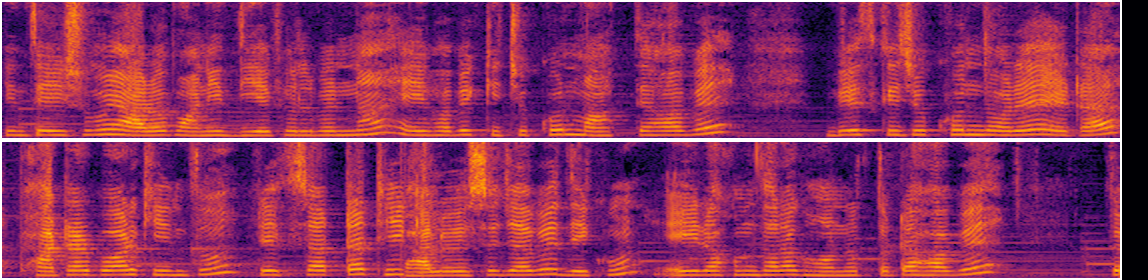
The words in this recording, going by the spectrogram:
কিন্তু এই সময় আরও পানি দিয়ে ফেলবেন না। এইভাবে কিছুক্ষণ মাখতে হবে। বেশ কিছুক্ষণ ধরে এটা ফাটার পর কিন্তু টেক্সচারটা ঠিক ভালো এসে যাবে। দেখুন এই রকম ধরা ঘনত্বটা হবে। তো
